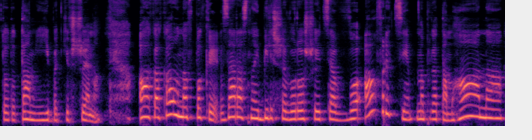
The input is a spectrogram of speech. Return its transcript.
тобто там її батьківщина. А какао, навпаки, зараз найбільше вирощується в Африці, наприклад, там Гана,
